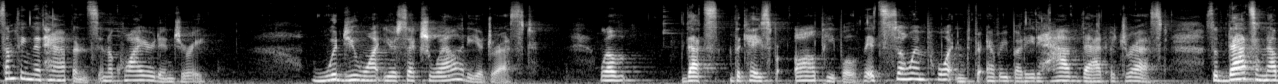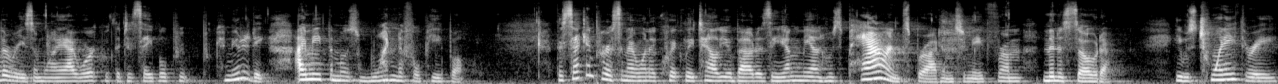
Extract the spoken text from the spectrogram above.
something that happens, an acquired injury? Would you want your sexuality addressed? Well, that's the case for all people. It's so important for everybody to have that addressed. So that's another reason why I work with the disabled community. I meet the most wonderful people the second person I want to quickly tell you about is a young man whose parents brought him to me from Minnesota. He was 23,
